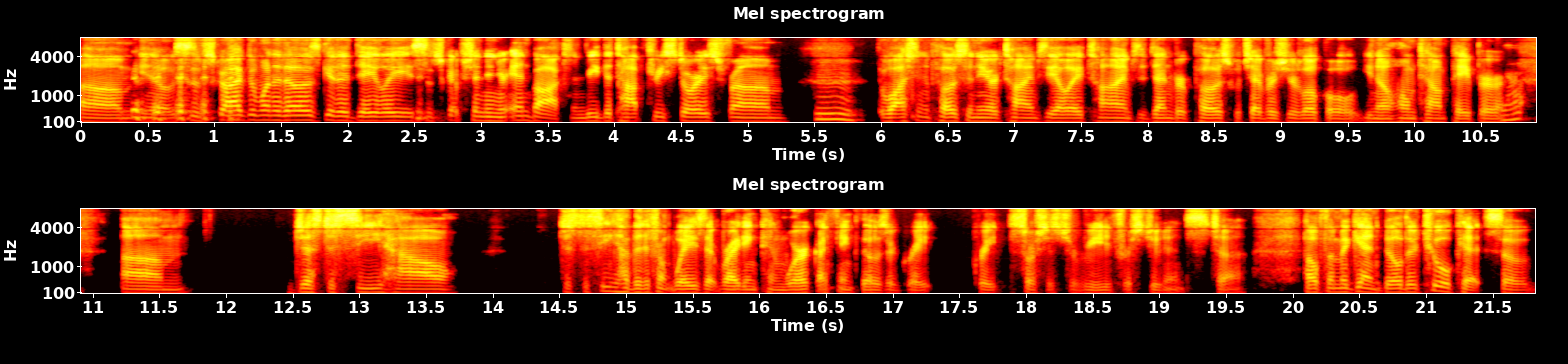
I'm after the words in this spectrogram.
Um, you know, subscribe to one of those, get a daily subscription in your inbox, and read the top three stories from mm. the Washington Post, the New York Times, the LA Times, the Denver Post, whichever is your local, you know, hometown paper. Yeah. Um, just to see how, just to see how the different ways that writing can work. I think those are great, great sources to read for students to help them again build their toolkit so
